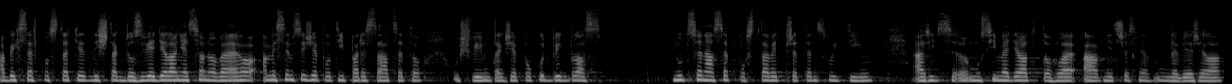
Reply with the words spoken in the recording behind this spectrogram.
abych se v podstatě, když tak dozvěděla něco nového. A myslím si, že po té 50 se to už vím, takže pokud bych byla nucená se postavit před ten svůj tým a říct, musíme dělat tohle a vnitřně jsem mu nevěřila,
